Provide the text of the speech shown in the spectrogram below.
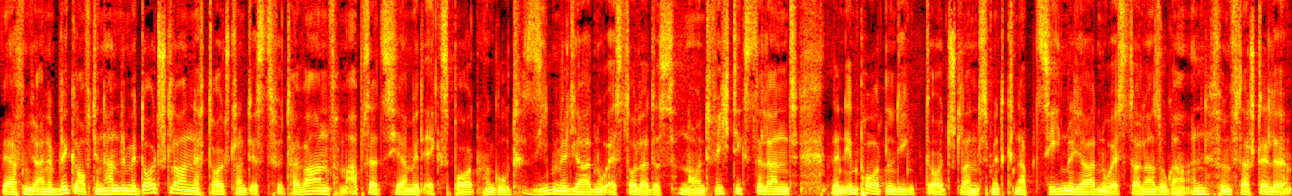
Werfen wir einen Blick auf den Handel mit Deutschland. Deutschland ist für Taiwan vom Absatz her mit Exporten von gut 7 Milliarden US-Dollar das neuntwichtigste Land. Bei den Importen liegt Deutschland mit knapp 10 Milliarden US-Dollar sogar an fünfter Stelle.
